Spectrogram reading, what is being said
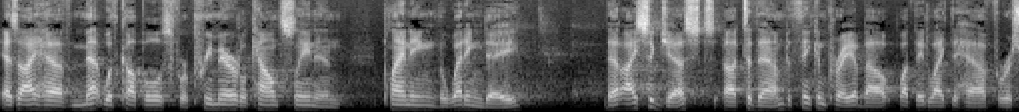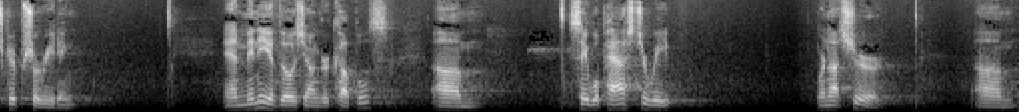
as I have met with couples for premarital counseling and planning the wedding day, that I suggest uh, to them to think and pray about what they'd like to have for a scripture reading. And many of those younger couples um, say, Well, Pastor, we, we're not sure. Um,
